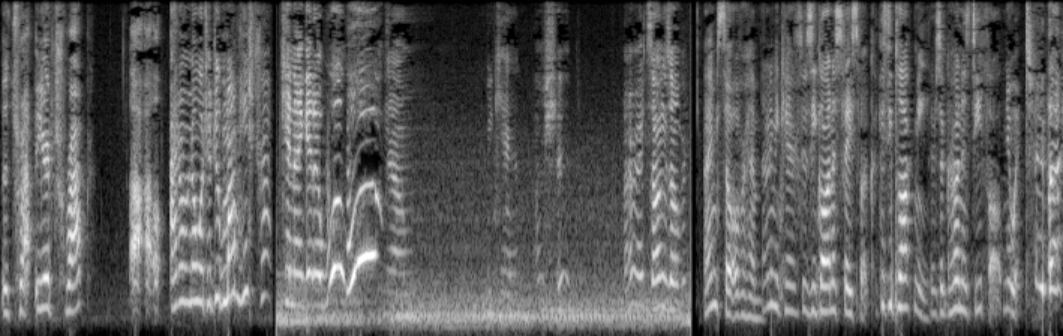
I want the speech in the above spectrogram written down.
The trap. You're trapped? Uh, I don't know what to do. Mom, he's trapped. Can I get a woo woo? No. You can't. Oh, shit. Alright, song's over. I'm so over him. I don't even care. Susie, go on his Facebook. Because he blocked me. There's a girl on his default. Knew it. I thought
